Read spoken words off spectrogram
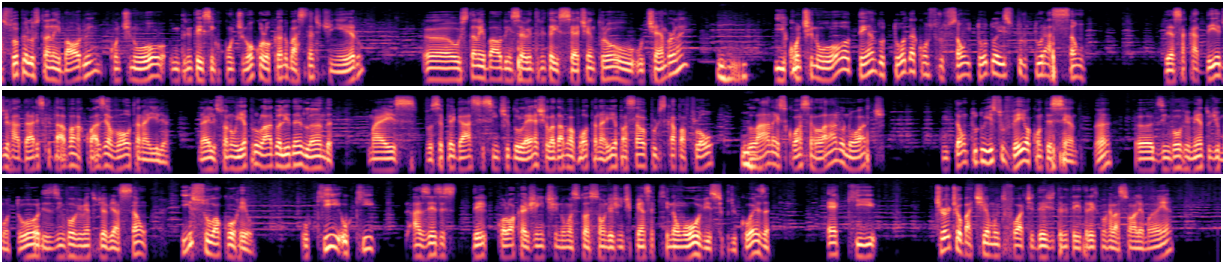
passou pelo Stanley Baldwin, continuou em 35, continuou colocando bastante dinheiro. Uh, o Stanley Baldwin saiu em 37, entrou o, Chamberlain uhum. e continuou tendo toda a construção e toda a estruturação dessa cadeia de radares que dava quase a volta na ilha. Né? Ele só não ia para o lado ali da Irlanda, mas você pegasse sentido leste, ela dava a volta na ilha, passava por Scapa Flow, uhum. lá na Escócia, lá no norte, então tudo isso veio acontecendo, né? Uh, desenvolvimento de motores, desenvolvimento de aviação, isso ocorreu. O que, o que às vezes de, coloca a gente numa situação onde a gente pensa que não houve esse tipo de coisa é que Churchill batia muito forte desde 33 com relação à Alemanha.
